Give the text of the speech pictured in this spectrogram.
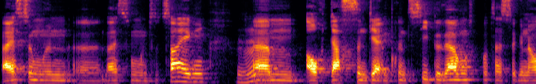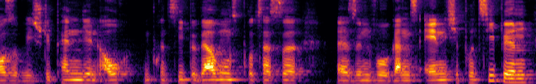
Leistungen, äh, Leistungen zu zeigen. Mhm. Ähm, auch das sind ja im Prinzip Bewerbungsprozesse, genauso wie Stipendien auch im Prinzip Bewerbungsprozesse äh, sind, wo ganz ähnliche Prinzipien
